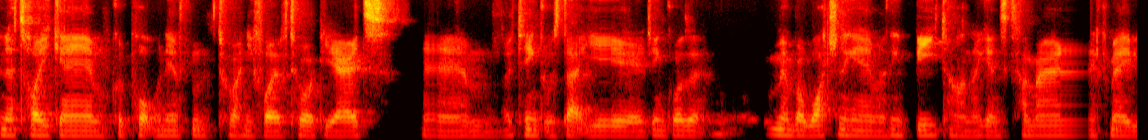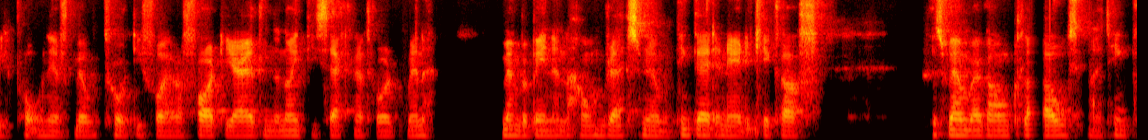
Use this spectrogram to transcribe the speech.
in a tight game, could put one in from 25, 30 yards. Um, I think it was that year. I think was it remember watching the game, I think Beaton against Kilmarnock maybe put one in from about 35 or 40 yards in the 92nd or third minute. remember being in the home dressing room. I think they had an early kickoff. Because when we are going close, I think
